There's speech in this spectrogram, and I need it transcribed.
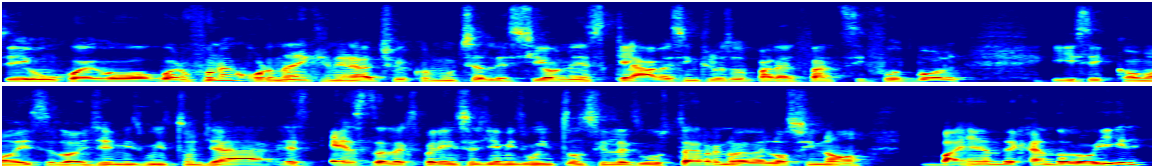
Sí, un juego, bueno, fue una jornada en general, Chuy, con muchas lesiones claves, incluso para el fantasy fútbol. Y sí, como dices, lo de James Winston ya es esta la experiencia de James Winston. Si les gusta, renuévenlo, si no, vayan dejándolo ir.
